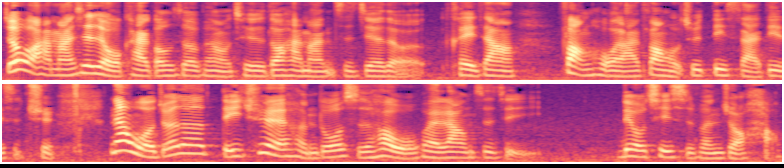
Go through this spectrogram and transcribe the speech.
就我还蛮谢谢我开公司的朋友，其实都还蛮直接的，可以这样。放火来放火去，diss 来 diss 去。那我觉得的确很多时候我会让自己六七十分就好，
